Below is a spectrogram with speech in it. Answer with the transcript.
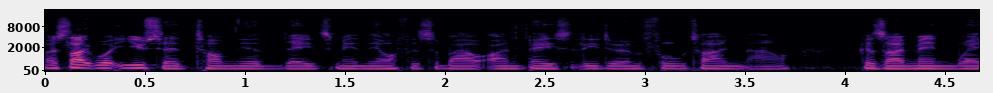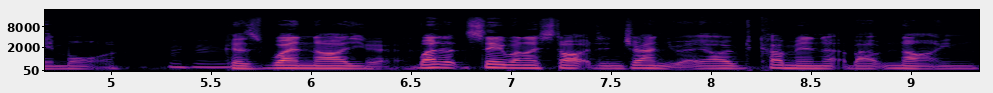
it's like what you said, Tom, the other day to me in the office about I'm basically doing full time now because I'm in way more. Mm-hmm. Because when I Yeah. when say when I started in January, I would come in at about nine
